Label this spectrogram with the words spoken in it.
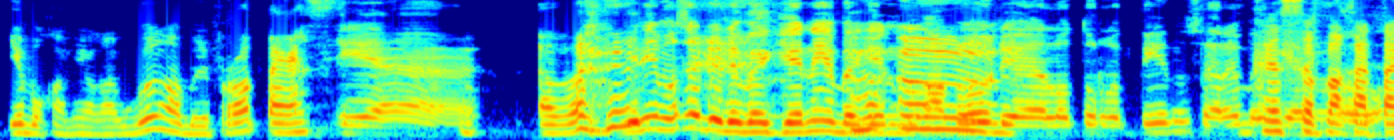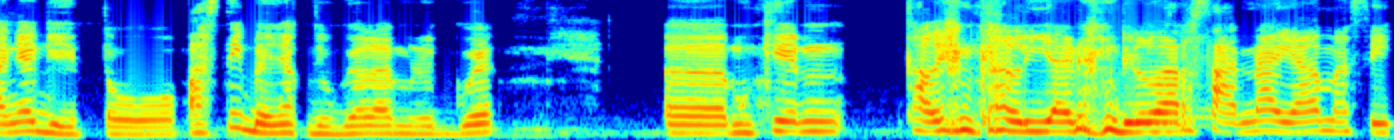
ya bokap nyokap gue nggak boleh protes Iya. Apa Jadi maksudnya udah ada bagiannya bagian bokap lo Mm-mm. udah lo turutin akhirnya bagian lo. kesepakatannya gitu pasti banyak juga lah menurut gue Eh mungkin kalian-kalian yang di luar sana ya masih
